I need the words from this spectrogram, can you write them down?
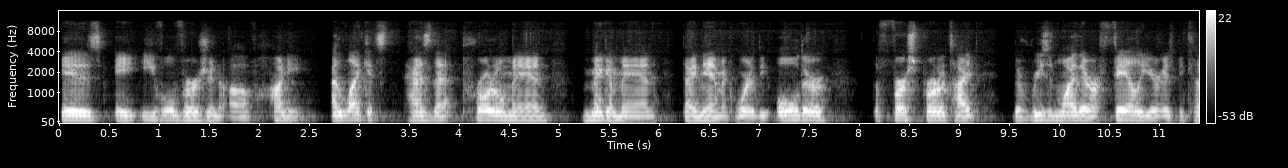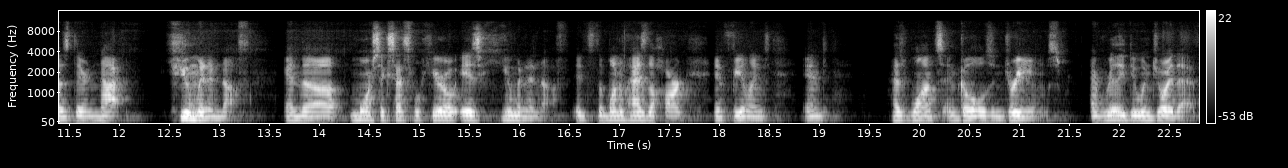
is a evil version of Honey. I like it has that Proto Man, Mega Man dynamic where the older, the first prototype, the reason why they're a failure is because they're not human enough. And the more successful hero is human enough. It's the one who has the heart and feelings and has wants and goals and dreams. I really do enjoy that.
